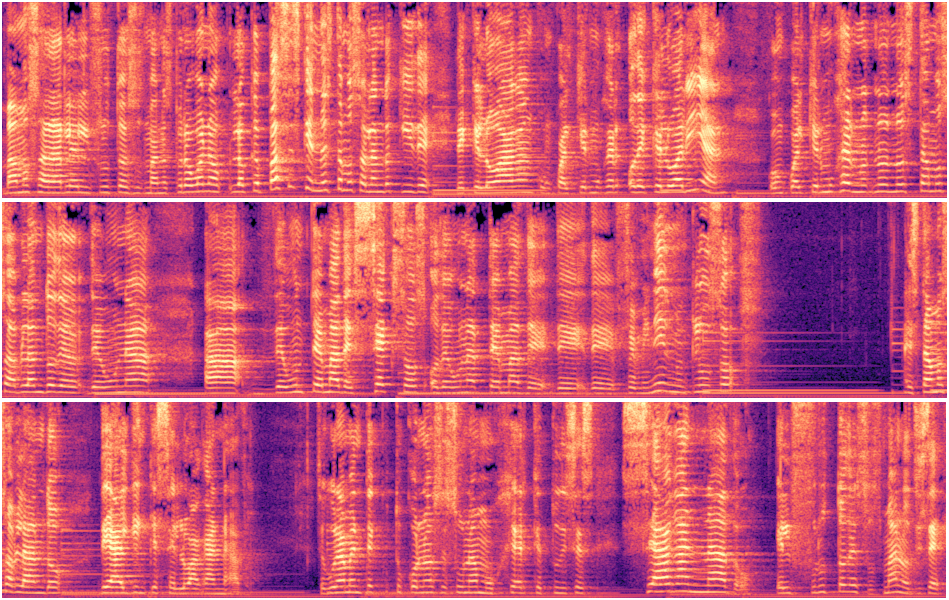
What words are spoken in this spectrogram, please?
Vamos a darle el fruto de sus manos. Pero bueno, lo que pasa es que no estamos hablando aquí de, que lo hagan con cualquier mujer o de que lo harían con cualquier mujer. No, no, estamos hablando de, una, ah, de un tema de sexos o de un tema de, feminismo incluso. Estamos hablando de alguien que se lo ha ganado. Seguramente tú conoces una mujer que tú dices, se ha ganado el fruto de sus manos. Dice,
